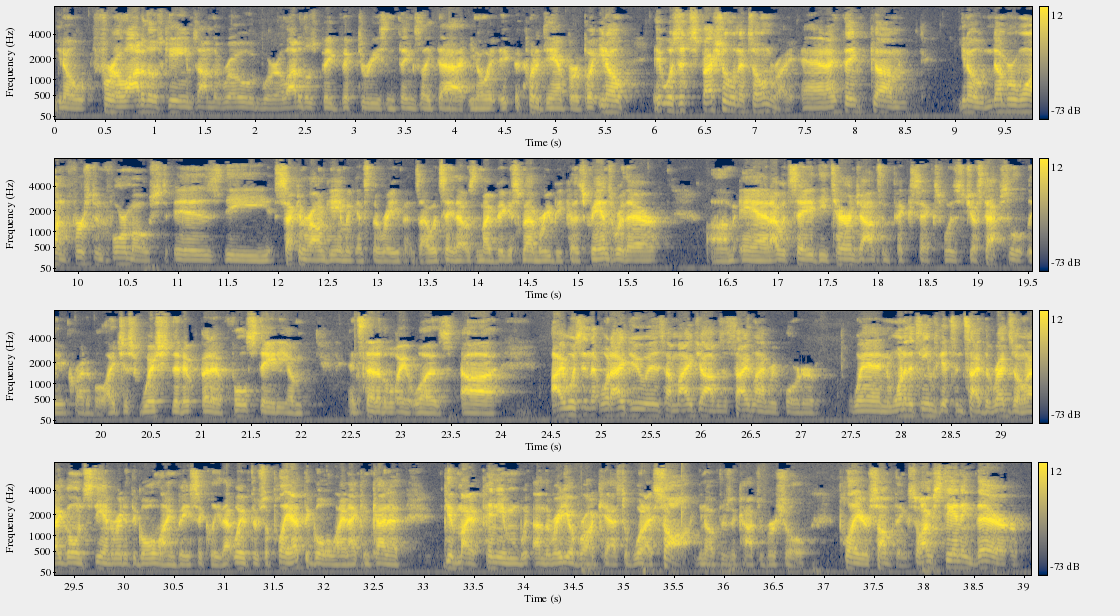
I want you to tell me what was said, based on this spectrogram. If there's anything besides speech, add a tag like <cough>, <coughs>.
you know for a lot of those games on the road where a lot of those big victories and things like that you know it, it put a damper, but you know it was special in its own right, and I think um, you know number one first and foremost is the second round game against the Ravens. I would say that was my biggest memory because fans were there. Um, and I would say the Taron Johnson pick six was just absolutely incredible. I just wish that it had a full stadium instead of the way it was. Uh, I was in that. What I do is on my job as a sideline reporter. When one of the teams gets inside the red zone, I go and stand right at the goal line. Basically, that way, if there's a play at the goal line, I can kind of give my opinion on the radio broadcast of what I saw. You know, if there's a controversial play or something. So I'm standing there.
